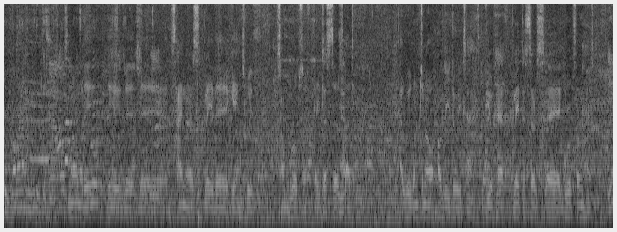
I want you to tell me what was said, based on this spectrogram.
Normally, the, the, the designers play the games with some groups of playtesters, yeah. but we want to know how do you do it, if you have playtesters uh, groups or not. I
